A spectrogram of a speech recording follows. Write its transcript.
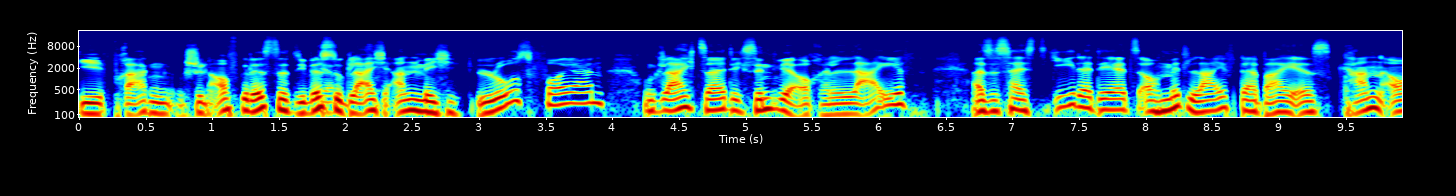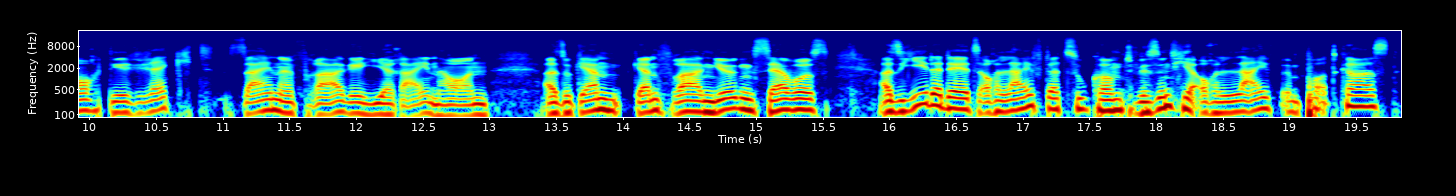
die Fragen schön aufgelistet. Die wirst ja. du gleich an mich losfeuern und gleichzeitig sind wir auch live. Also das heißt, jeder, der jetzt auch mit live dabei ist, kann auch direkt seine Frage hier reinhauen. Also gern, gern fragen. Jürgen, Servus. Also jeder, der jetzt auch live dazu kommt, wir sind hier auch live im Podcast.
